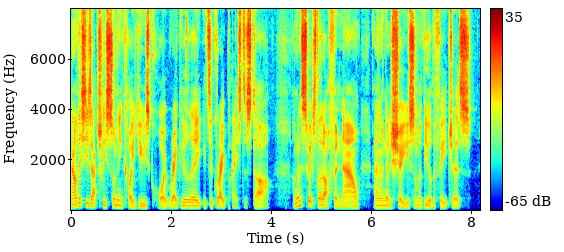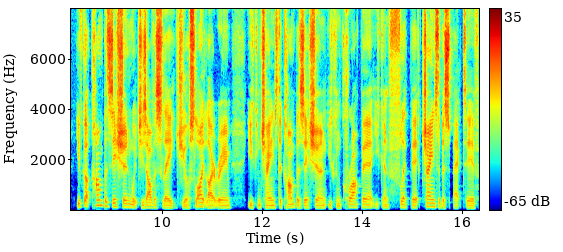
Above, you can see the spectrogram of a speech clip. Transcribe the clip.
Now this is actually something I use quite regularly. It's a great place to start. I'm going to switch that off for now and I'm going to show you some of the other features. You've got composition, which is obviously just like Lightroom. You can change the composition, you can crop it, you can flip it, change the perspective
